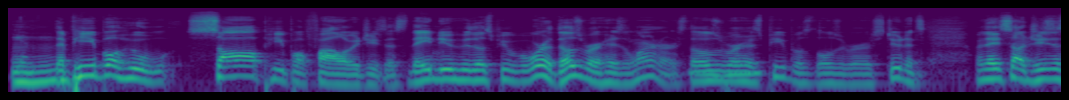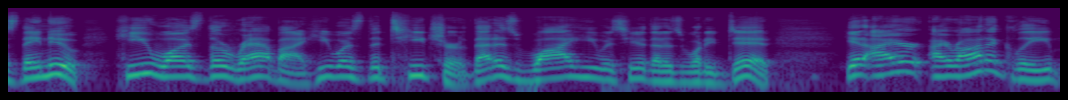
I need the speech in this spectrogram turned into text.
The mm-hmm. people who saw people following Jesus, they knew who those people were. Those were his learners. Those were mm-hmm. his peoples. Those were his students. When they saw Jesus, they knew he was the rabbi. He was the teacher. That is why he was here. That is what he did. Yet, ironically,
